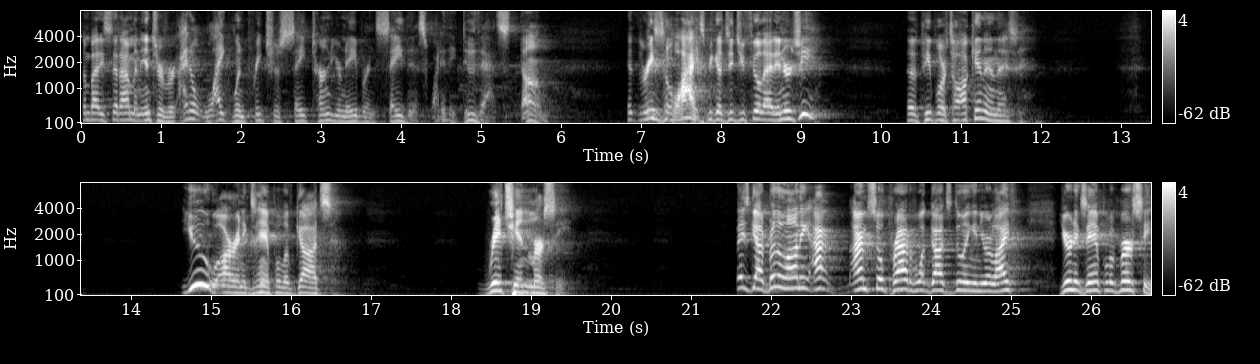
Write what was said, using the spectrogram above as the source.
Somebody said, I'm an introvert. I don't like when preachers say, turn to your neighbor and say this. Why do they do that? It's dumb. The reason why is because did you feel that energy? That people are talking and they say, you are an example of God's rich in mercy. Praise God. Brother Lonnie, I, I'm so proud of what God's doing in your life. You're an example of mercy.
